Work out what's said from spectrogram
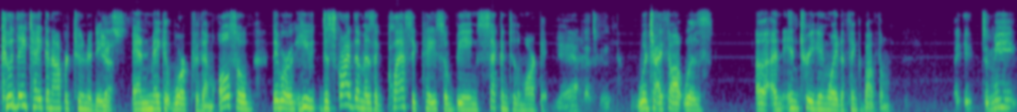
could they take an opportunity yes. and make it work for them? Also, they were. He described them as a classic case of being second to the market. Yeah, that's good. Which I thought was uh, an intriguing way to think about them. it, to me,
